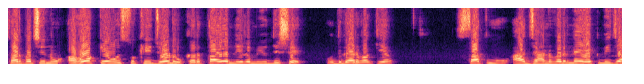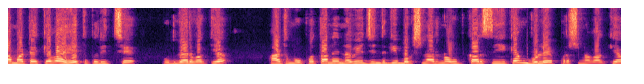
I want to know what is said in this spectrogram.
ત્યાર પછીનું, અહો કેવું સુખી જોડું કરતાએ નિરમ્યું દિશે, ઉદ્ગાર વાક્ય. સાતમું, આ જાનવરને એકબીજા માટે કેવા હેતપ્રીત છે, ઉદ્ગાર વાક્ય. આઠમું, પોતાને નવી જિંદગી બક્ષનારનો ઉપકાર સિંહ કેમ ભૂલે? પ્રશ્ન વાક્ય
